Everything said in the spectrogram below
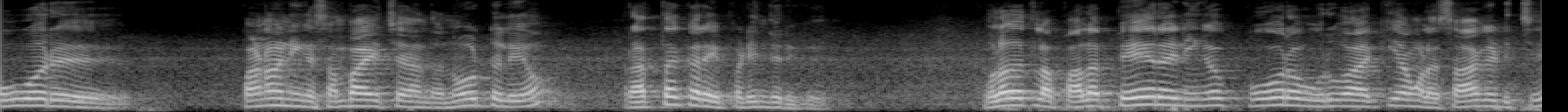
ஒவ்வொரு பணம் நீங்கள் சம்பாதிச்ச அந்த நோட்டுலேயும் ரத்தக்கரை படிந்திருக்கு. உலகத்தில் பல பேரை நீங்கள் போரை உருவாக்கி அவங்கள சாகடித்து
